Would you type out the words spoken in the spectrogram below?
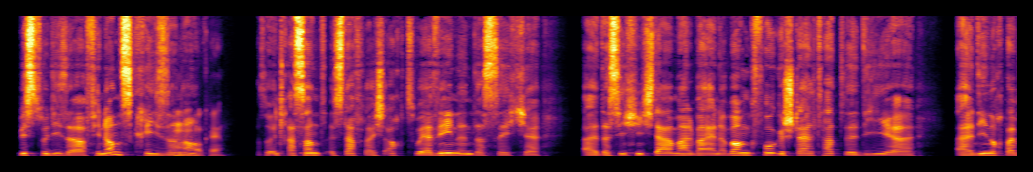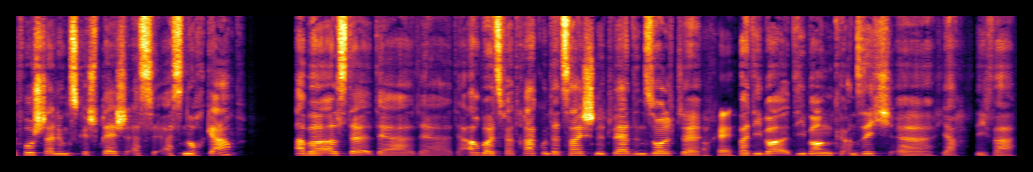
bis zu dieser Finanzkrise. Mhm, ne? Okay. Also interessant ist da vielleicht auch zu erwähnen, dass ich, äh, äh, dass ich mich da mal bei einer Bank vorgestellt hatte, die, äh, äh, die noch beim Vorstellungsgespräch es, es noch gab. Aber als der, der, der, der Arbeitsvertrag unterzeichnet werden sollte, okay. war die, ba die Bank an sich, äh, ja, die war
